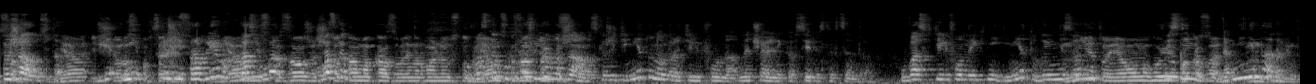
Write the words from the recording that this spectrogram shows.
Пожалуйста. Я еще Я- раз не, повторюсь. скажите, проблема- Я у вас- не у вас- сказал же, у вас что как- там оказывали нормальную У услугу. вас Я как вам у сказал профильного только зама, что. скажите, нету номера телефона начальников сервисных центров? У вас в телефонной книге нету? Вы мне звоните? Нету, я вам могу Вы ее ним- показать. Да мне не Ну, надо. блин.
